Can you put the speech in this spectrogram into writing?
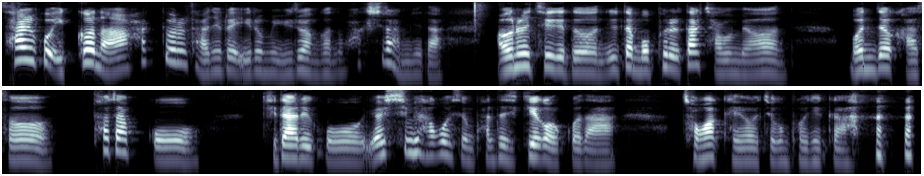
살고 있거나 학교를 다니라 이러면 유리한 건 확실합니다. 어느 직이든 일단 목표를 딱 잡으면 먼저 가서 터 잡고 기다리고 열심히 하고 있으면 반드시 기회가 올 거다. 정확해요 지금 보니까.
